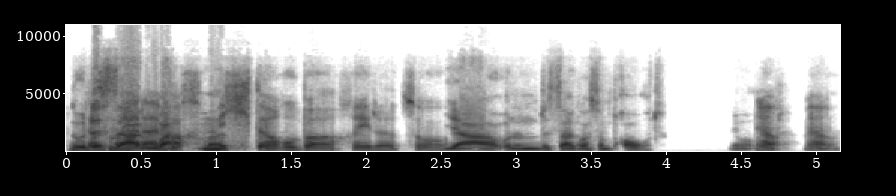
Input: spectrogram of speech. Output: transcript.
nur Dass das man halt sagen, einfach was, nicht darüber redet. So. ja, und das sagen, was man braucht. Ja, Ja, ja.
